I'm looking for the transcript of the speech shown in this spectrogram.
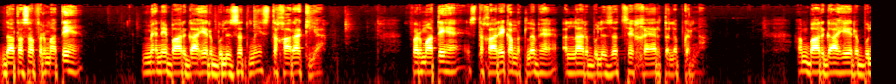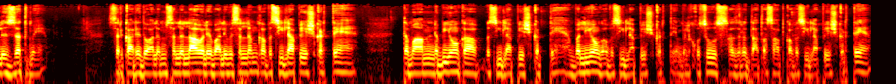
दाता साहब फरमाते हैं, मैंने बारगाह रबुल्ज़त में इस्तखारा किया। फरमाते हैं, इस्तखारे का मतलब है अल्लाह रबुल्ज़त से खैर तलब करना। हम बारगाह रबुल्ज़त में सरकार दो आलम सल्लल्लाहु अलैहि वसल्लम का वसीला पेश करते हैं, तमाम नबियों का वसीला पेश करते हैं, वलियों का वसीला पेश करते हैं, बिलखसूस हज़रत दाता साहब का वसीला पेश करते हैं।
